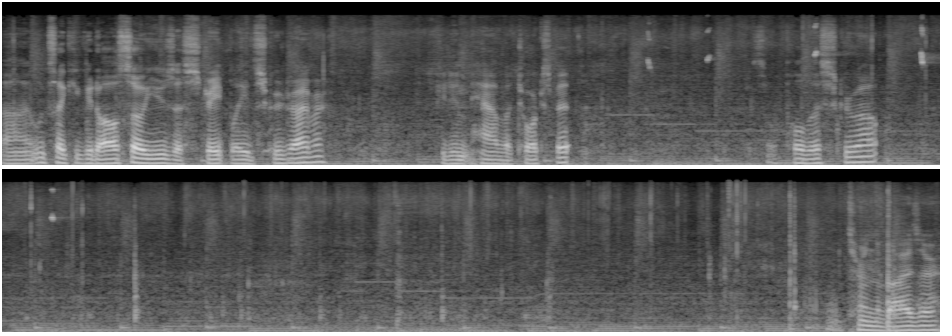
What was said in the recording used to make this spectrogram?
Uh, it looks like you could also use a straight blade screwdriver if you didn't have a Torx bit. Pull this screw out. Turn the visor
